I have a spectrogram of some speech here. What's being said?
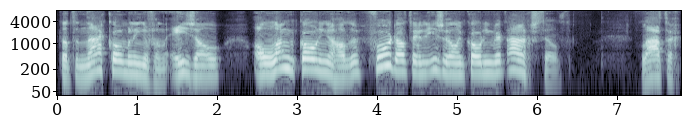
dat de nakomelingen van Esau al lang koningen hadden voordat er in Israël een koning werd aangesteld. Later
